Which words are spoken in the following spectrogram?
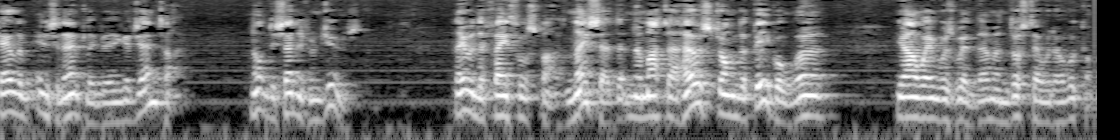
Caleb incidentally being a Gentile, not descended from Jews. They were the faithful spies, and they said that no matter how strong the people were, Yahweh was with them, and thus they would overcome.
